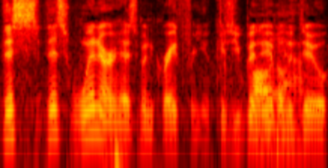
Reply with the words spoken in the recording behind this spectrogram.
this this winter has been great for you because you've been Oh, able yeah. to do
